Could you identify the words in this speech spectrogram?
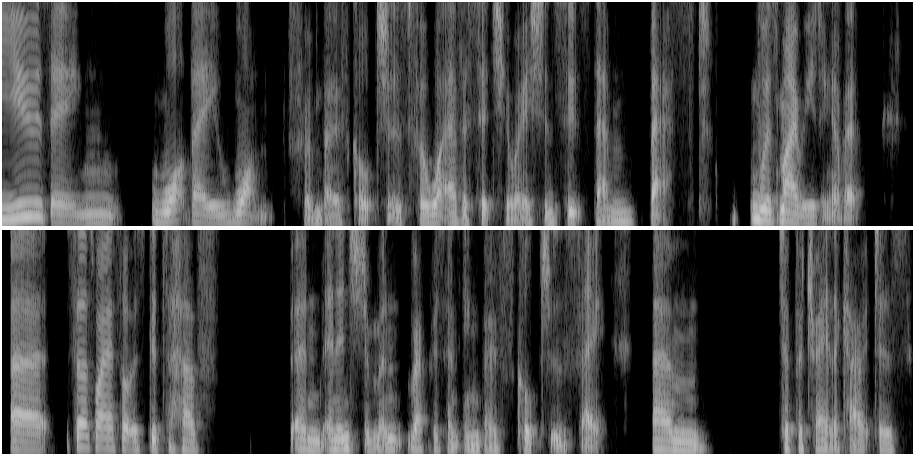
using what they want from both cultures for whatever situation suits them best was my reading of it. Uh, so that's why I thought it was good to have an, an instrument representing both cultures, say, um, to portray the characters.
